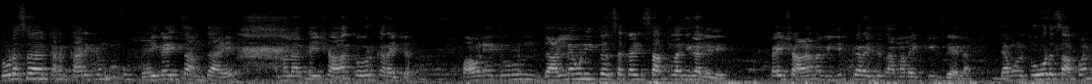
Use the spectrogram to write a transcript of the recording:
थोडंसं कारण कार्यक्रम खूप घाईघाईचा आमचा आहे. आम्हाला काही शाळा कव्हर करायच्यात. पाहुणे दुरून जालन्याहून इथं सकाळी सातला निघालेले. काही शाळांना व्हिजिट करायच्यात आम्हाला एक किट द्यायला. त्यामुळे थोडंसं आपण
